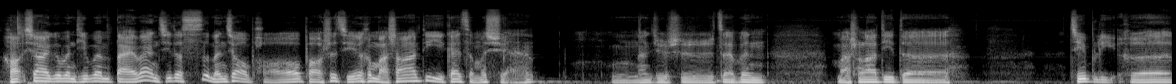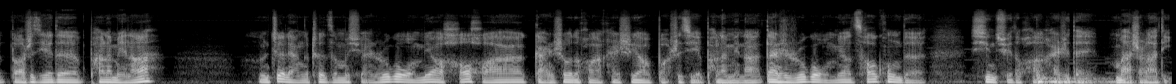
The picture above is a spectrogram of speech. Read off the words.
好，下一个问题问：百万级的四门轿跑，保时捷和玛莎拉蒂该怎么选？嗯，那就是在问玛莎拉蒂的吉布力和保时捷的帕拉梅拉。嗯，这两个车怎么选？如果我们要豪华感受的话，还是要保时捷帕拉梅拉；但是如果我们要操控的兴趣的话，还是得玛莎拉蒂。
